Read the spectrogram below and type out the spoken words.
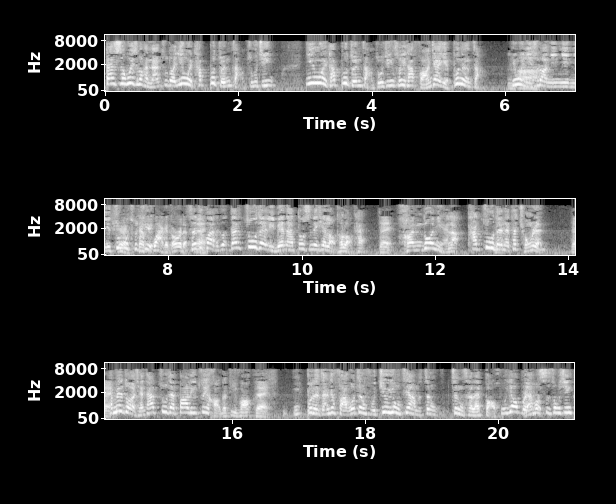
但是为什么很难租到？因为它不准涨租金，因为它不准涨租金，所以它房价也不能涨。因为你知道，你你你租不出去，挂着钩的所以挂着钩。但是住在里边呢，都是那些老头老太，对很多年了。他住在那，他穷人，对他没有多少钱，他住在巴黎最好的地方。对，你不能，咱就法国政府就用这样的政政策来保护，要不然然后市中心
